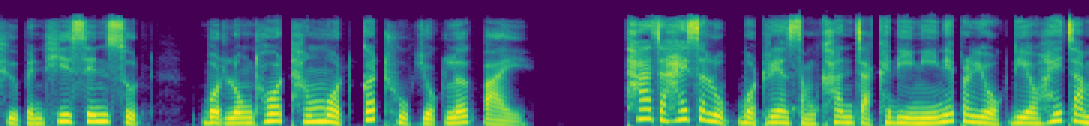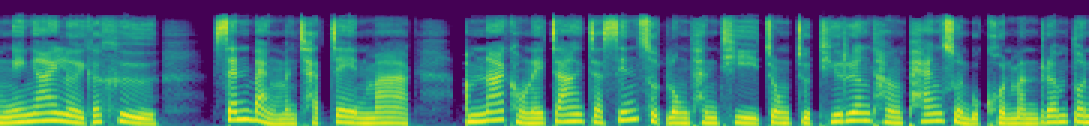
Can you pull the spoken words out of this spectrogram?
ถือเป็นที่สิ้นสุด บทลงโทษทั้งหมดก็ถูกยกเลิกไป ถ้าจะให้สรุปบทเรียนสำคัญจากคดีนี้ในประโยคเดียวให้จำง่าย ๆ เลยก็คือ เส้นแบ่งมันชัดเจนมากอำนาจของนายจ้างจะสิ้นสุดลงทันทีตรงจุดที่เรื่องทางแพ่งส่วนบุคคลมันเริ่มต้น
